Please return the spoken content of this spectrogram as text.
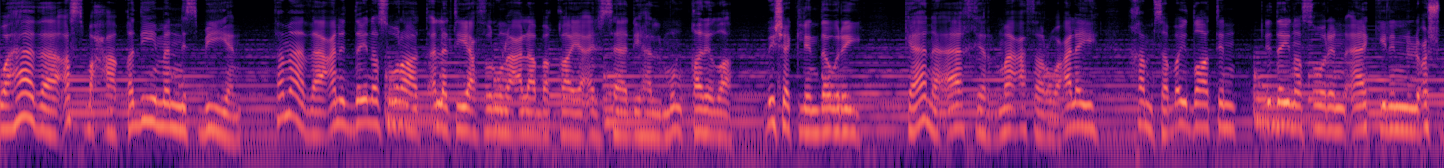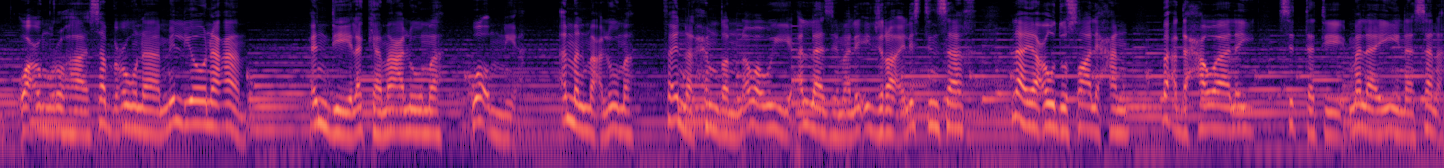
وهذا أصبح قديما نسبيا. فماذا عن الديناصورات التي يعثرون على بقايا أجسادها المنقرضة بشكل دوري؟ كان آخر ما عثروا عليه خمس بيضات لديناصور آكل للعشب وعمرها سبعون مليون عام. عندي لك معلومة وأمنية. أما المعلومة فإن الحمض النووي اللازم لإجراء الاستنساخ لا يعود صالحا بعد حوالي ستة ملايين سنة.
